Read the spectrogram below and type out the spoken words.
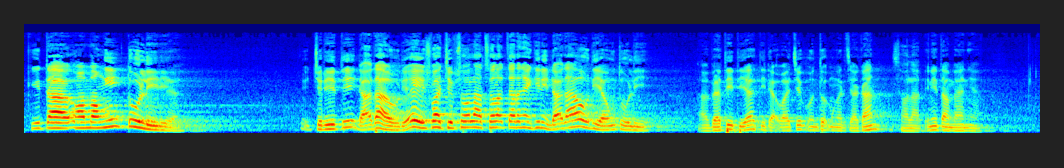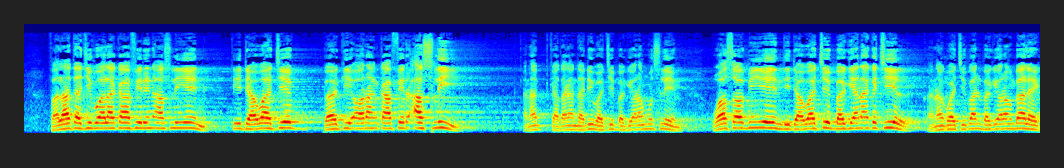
Kita ngomongi tuli dia. Ceriti tidak tahu dia. Eh wajib sholat, sholat caranya gini tidak tahu dia yang tuli. Nah, berarti dia tidak wajib untuk mengerjakan sholat. Ini tambahannya. Fala tajibu ala kafirin asliin. Tidak wajib bagi orang kafir asli. Karena katakan tadi wajib bagi orang muslim. Wasabiyin tidak wajib bagi anak kecil karena kewajiban bagi orang balik.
